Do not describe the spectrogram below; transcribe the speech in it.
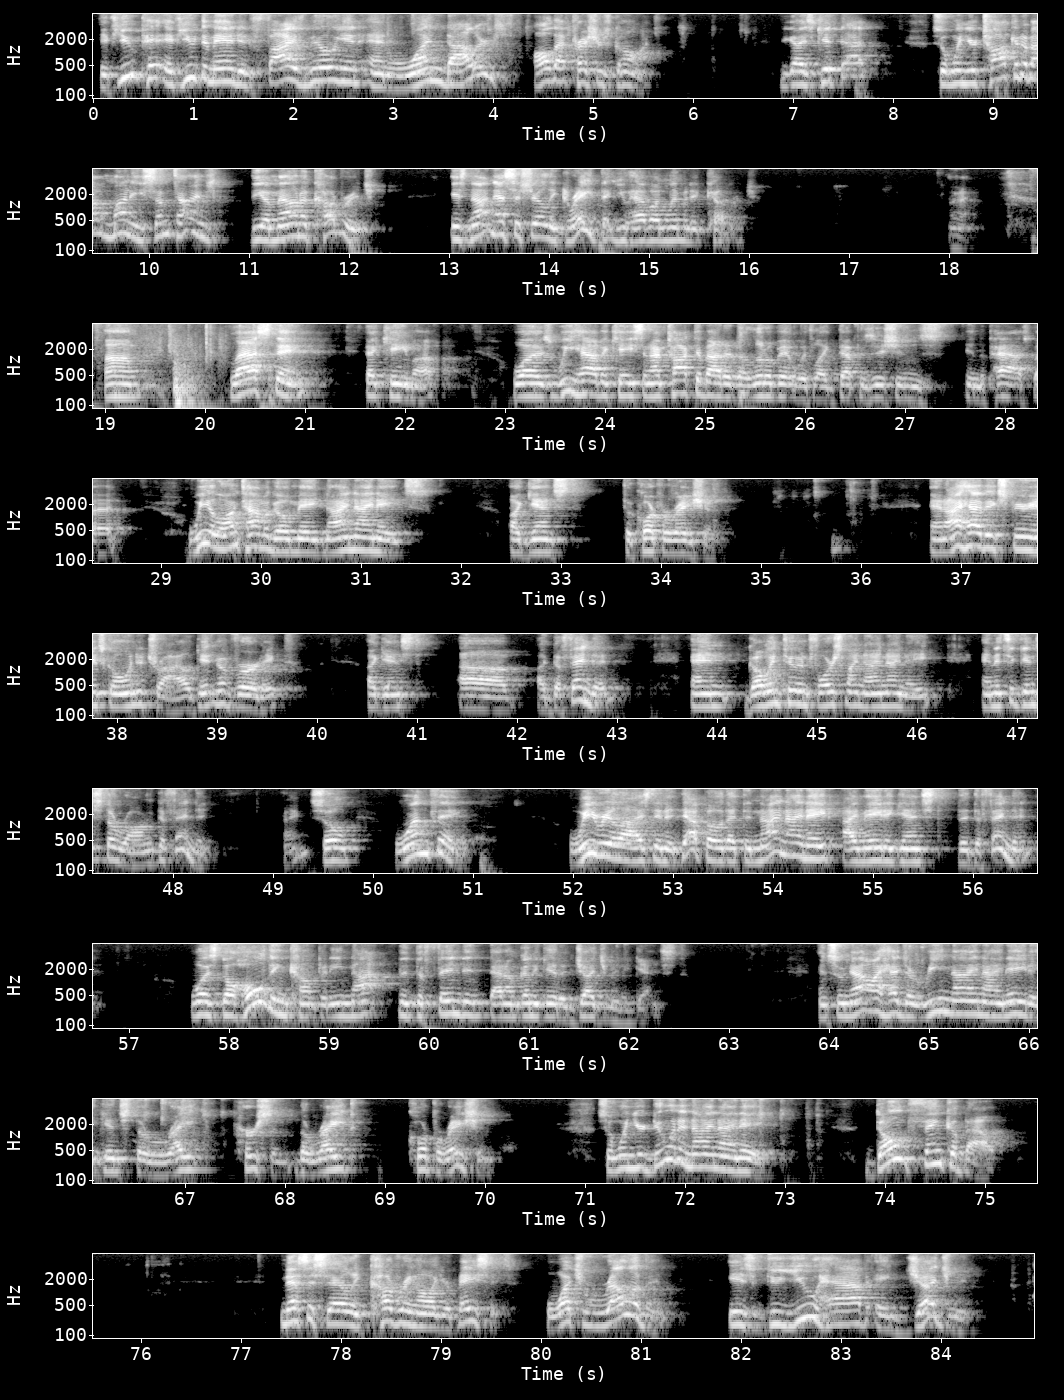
If you pay, if you demanded five million and one dollars, all that pressure's gone. You guys get that? So when you're talking about money, sometimes the amount of coverage is not necessarily great that you have unlimited coverage. All right. Um, last thing that came up was we have a case, and I've talked about it a little bit with like depositions in the past, but we a long time ago made 998s against the corporation. And I have experience going to trial, getting a verdict against uh, a defendant and going to enforce my 998 and it's against the wrong defendant, right? So one thing, we realized in a depo that the 998 I made against the defendant was the holding company, not the defendant that I'm going to get a judgment against. And so now I had to re 998 against the right person, the right corporation. So when you're doing a 998, don't think about necessarily covering all your bases. What's relevant is do you have a judgment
